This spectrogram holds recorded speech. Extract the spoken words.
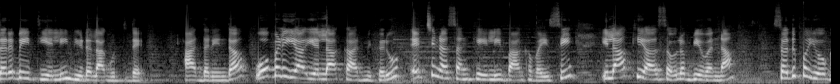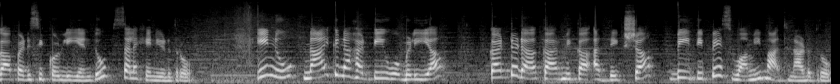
ತರಬೇತಿಯಲ್ಲಿ ನೀಡಲಾಗುತ್ತದೆ. ಆದ್ದರಿಂದ ಹೋಬಳಿಯ ಎಲ್ಲ ಕಾರ್ಮಿಕರು ಹೆಚ್ಚಿನ ಸಂಖ್ಯೆಯಲ್ಲಿ ಭಾಗವಹಿಸಿ ಇಲಾಖೆಯ ಸೌಲಭ್ಯವನ್ನ ಸದುಪಯೋಗ ಪಡಿಸಿಕೊಳ್ಳಿ ಎಂದು ಸಲಹೆ ನೀಡಿದರು. ಇನ್ನು ನಾಯಕನಹಟ್ಟಿ ಹೋಬಳಿಯ ಕಟ್ಟಡ ಕಾರ್ಮಿಕ ಅಧ್ಯಕ್ಷ ಬಿ. ತಿಪ್ಪೇಸ್ವಾಮಿ ಮಾತನಾಡಿದರು.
